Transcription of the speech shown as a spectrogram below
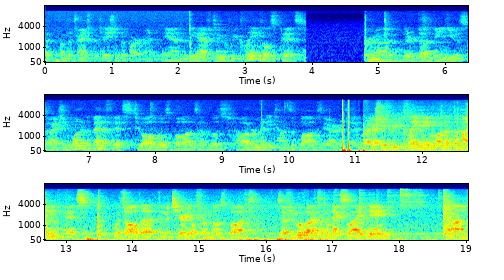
at, from the transportation department. And we have to reclaim those pits uh, they're done being used. So actually one of the benefits to all those bogs, of those however many tons of bogs they are, is that we're actually reclaiming one of the mining pits with all the, the material from those bogs. So if you move on to the next slide, Dane, um,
